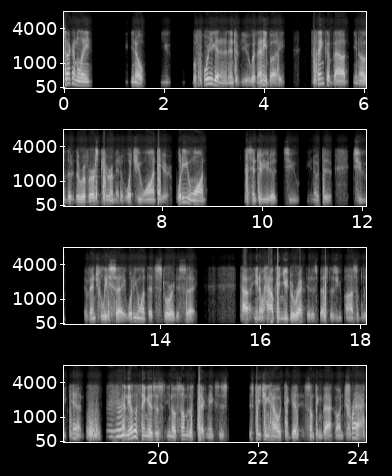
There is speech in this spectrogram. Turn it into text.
Secondly, you know, you before you get in an interview with anybody, think about you know the, the reverse pyramid of what you want here. What do you want this interview to, to you know to to eventually say? What do you want that story to say? How you know how can you direct it as best as you possibly can? Mhm. And the other thing is, is you know, some of the techniques is is teaching how to get something back on track,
